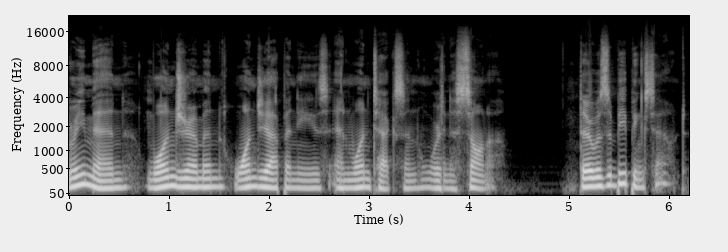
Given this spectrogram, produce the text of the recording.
Three men, one German, one Japanese, and one Texan, were in a sauna. There was a beeping sound.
